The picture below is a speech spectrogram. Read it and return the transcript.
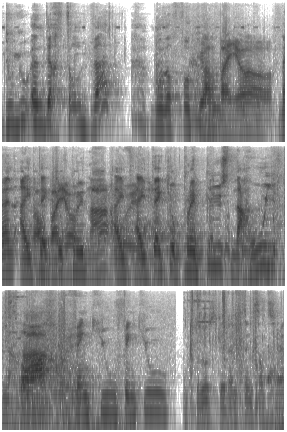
Do you understand that? Motherfucker? Man, I take your pre I. I take your prepuce, Narouille. Thank you, thank you. Mon pseudo c'était 25 cm.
